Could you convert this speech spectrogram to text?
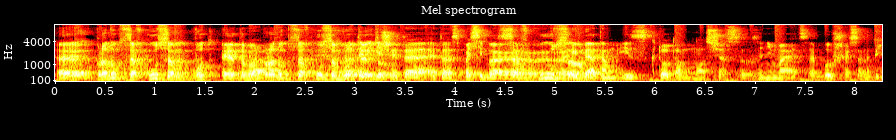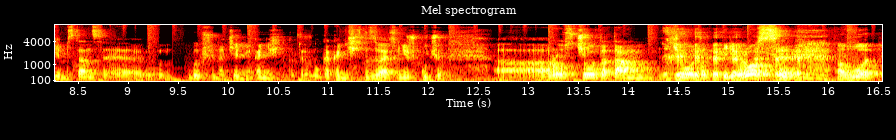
Э, продукт со вкусом вот этого, Да. продукт со вкусом Ну, вот это этого. видишь, это, это спасибо Со э, вкусом. ребятам из кто там у нас сейчас занимается, бывшая санэпидемстанция, бывший начальник Онищенко, который был, как они сейчас называются, они же кучу э, рос чего-то там, чего-то перерос. Вот.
